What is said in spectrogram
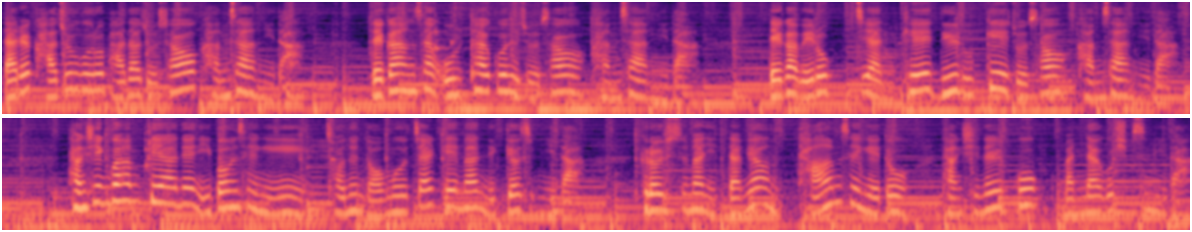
나를 가족으로 받아줘서 감사합니다. 내가 항상 옳다고 해줘서 감사합니다. 내가 외롭지 않게 늘 웃게 해줘서 감사합니다. 당신과 함께하는 이번 생이 저는 너무 짧게만 느껴집니다. 그럴 수만 있다면 다음 생에도 당신을 꼭 만나고 싶습니다.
